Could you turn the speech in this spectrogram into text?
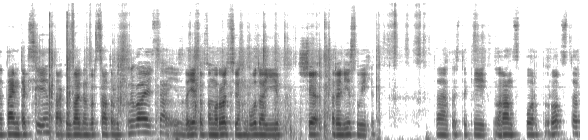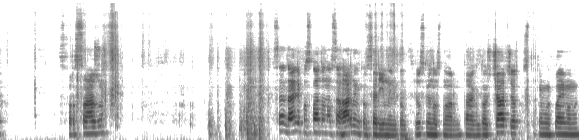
Е, Time Taxi. Так, ось задня дверцята відкривається і здається в цьому році буде її ще реліз вихід. Так, ось такий Grand Sport Roadster з форсажу. Все далі поскладено все гарненько, все рівненько, плюс-мінус норм. Так, Dodge Charger з такими флеймами.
